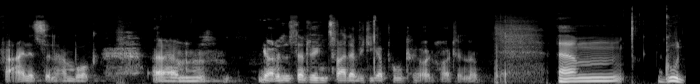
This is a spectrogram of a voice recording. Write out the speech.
Vereines in Hamburg. Ähm, ja, das ist natürlich ein zweiter wichtiger Punkt heute. Ne? Ähm, gut,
